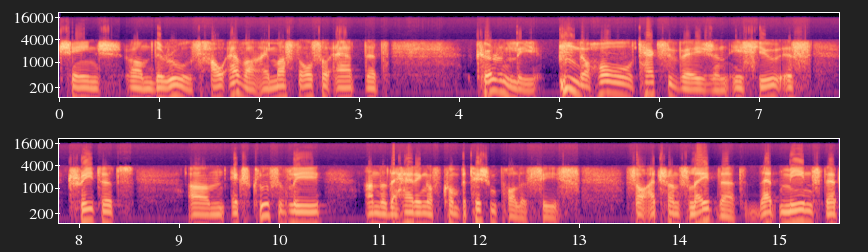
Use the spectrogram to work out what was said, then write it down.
change um, the rules. However, I must also add that currently the whole tax evasion issue is treated um, exclusively under the heading of competition policies. So I translate that. That means that,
